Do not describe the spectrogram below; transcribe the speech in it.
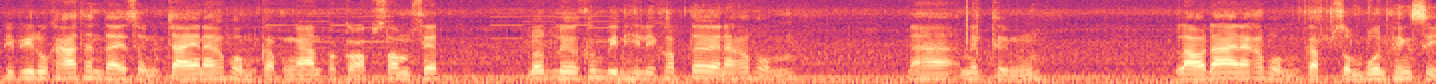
พี่ๆลูกค้าท่านใดสนใจนะครับผมกับงานประกอบซ่อมเซ็ตรถเรือเครื่องบินเฮลิคอปเตอร์นะครับผมนะฮะนึกถึงเราได้นะครับผมกับสมบูรณ์เพ็งศรี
